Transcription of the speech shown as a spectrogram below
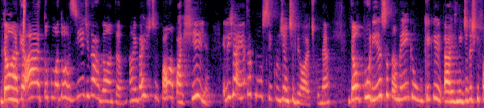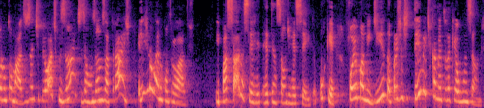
Então, é aquela, ah, tô com uma dorzinha de garganta. Ao invés de chupar uma pastilha, ele já entra com um ciclo de antibiótico, né? Então, por isso também que, o, que, que as medidas que foram tomadas, os antibióticos antes, há uns anos atrás, eles não eram controlados e passaram a ser retenção de receita. Por quê? Foi uma medida para a gente ter medicamento daqui a alguns anos.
